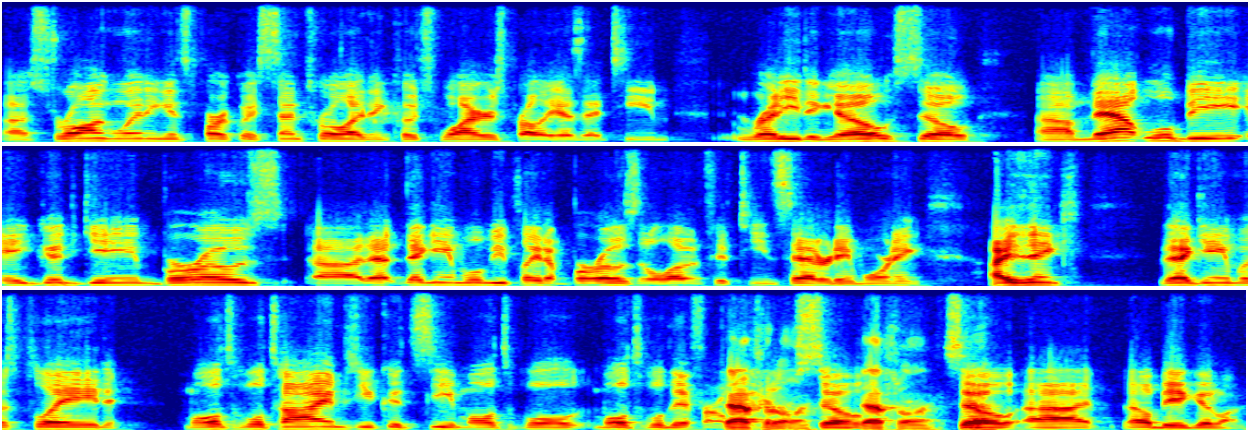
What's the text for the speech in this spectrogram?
a strong win against Parkway Central. I think Coach Wires probably has that team ready to go. So um, that will be a good game. Burroughs, uh, that, that game will be played at Burroughs at 11:15 Saturday morning. I think that game was played multiple times. You could see multiple multiple different. Definitely. Winners. So definitely. So uh, that'll be a good one.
